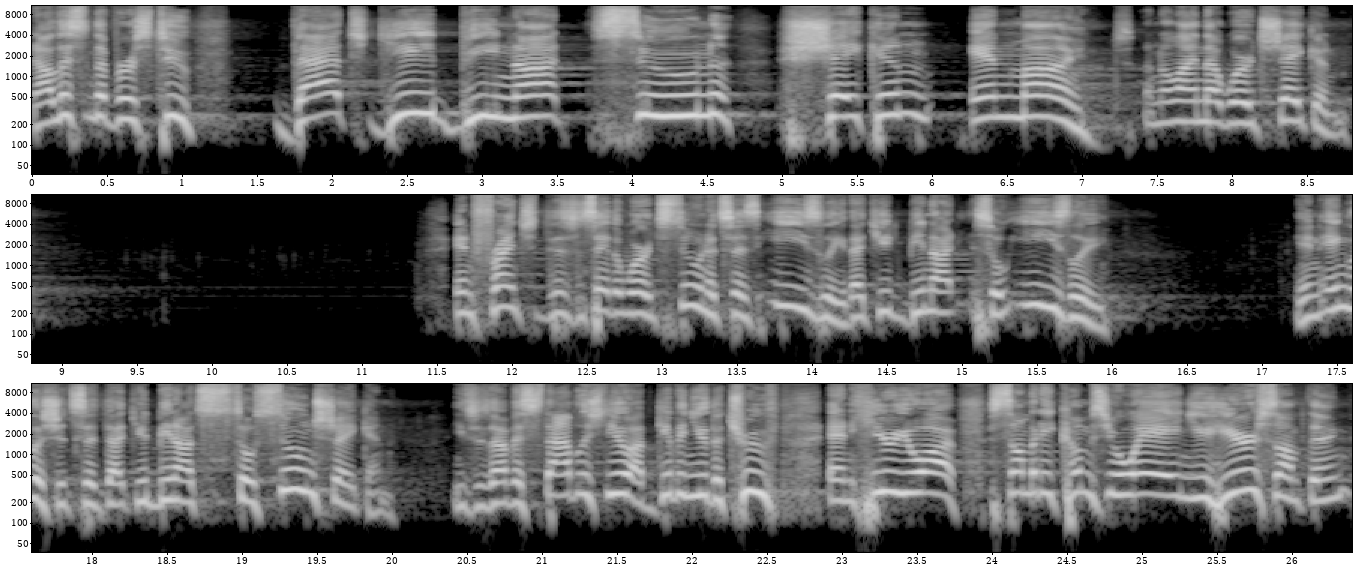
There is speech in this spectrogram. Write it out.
Now listen to verse 2 that ye be not soon shaken in mind. Underline that word shaken. In French, it doesn't say the word soon, it says easily, that you'd be not so easily. In English, it said that you'd be not so soon shaken. He says, I've established you, I've given you the truth, and here you are. Somebody comes your way and you hear something.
